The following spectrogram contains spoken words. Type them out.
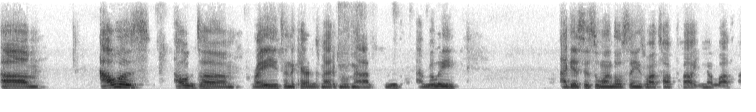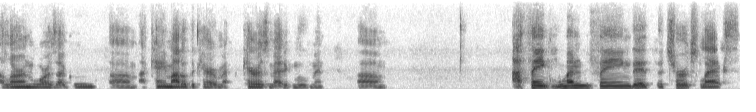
Um, I was I was um, raised in the charismatic movement. I, I, really, I guess this is one of those things where I talked about. You know, I, I learned more as I grew. Um, I came out of the charismatic movement. Um, I think one thing that the church lacks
